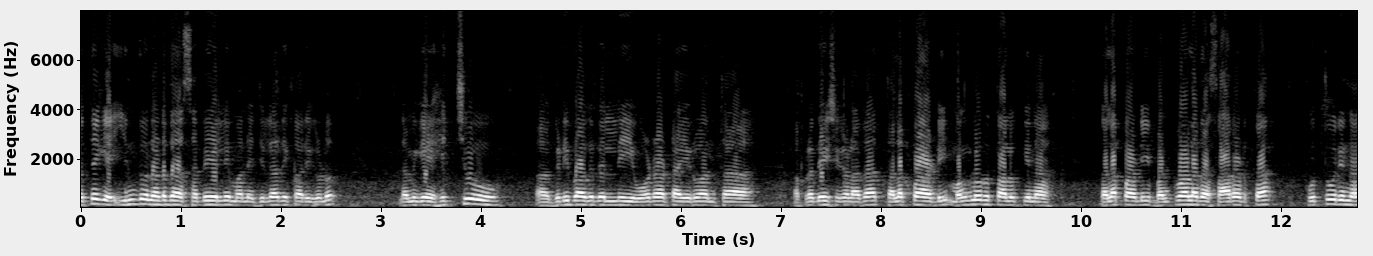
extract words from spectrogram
ಜೊತೆಗೆ ಇಂದು ನಡೆದ ಸಭೆಯಲ್ಲಿ ಮಾನ್ಯ ಜಿಲ್ಲಾಧಿಕಾರಿಗಳು ನಮಗೆ ಹೆಚ್ಚು ಗಡಿಭಾಗದಲ್ಲಿ ಓಡಾಟ ಇರುವಂಥ ಪ್ರದೇಶಗಳಾದ ತಲಪಾಡಿ ಮಂಗಳೂರು ತಾಲೂಕಿನ ತಲಪಾಡಿ ಬಂಟ್ವಾಳದ ಸಾರಡ್ಕ ಪುತ್ತೂರಿನ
